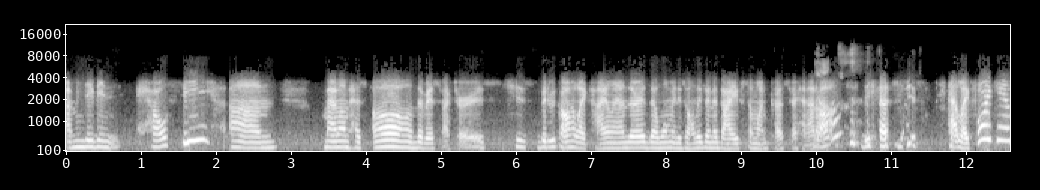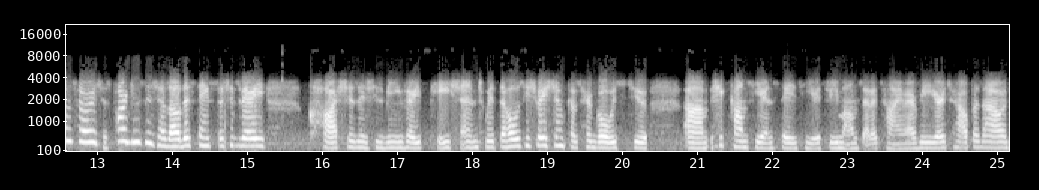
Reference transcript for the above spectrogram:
I mean, they've been healthy. Um, my mom has all the risk factors. She's, but we call her like Highlander. The woman is only going to die if someone cuts her head yeah. off because she's had like four cancers, she has Parkinson's, she has all these things. So she's very cautious and she's being very patient with the whole situation because her goal is to, um, she comes here and stays here three months at a time every year to help us out.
